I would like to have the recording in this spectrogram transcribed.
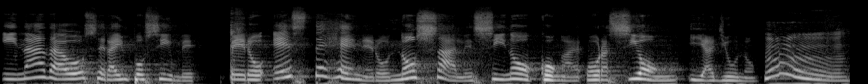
y nada os será imposible. Pero este género no sale sino con oración y ayuno. Hmm.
